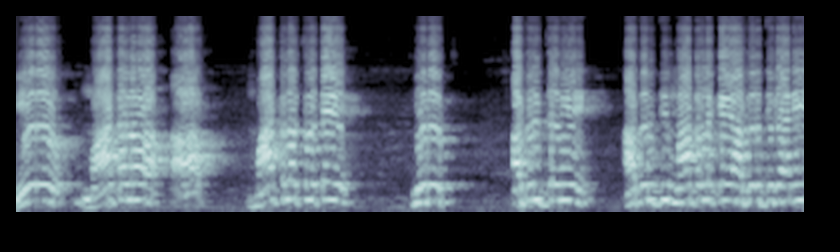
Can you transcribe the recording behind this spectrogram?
మీరు మాటలు ఆ మాటలతోటే మీరు అభివృద్ధిని అభివృద్ధి మాటలకే అభివృద్ధి కానీ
